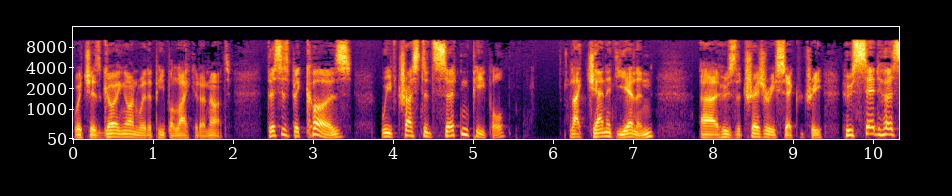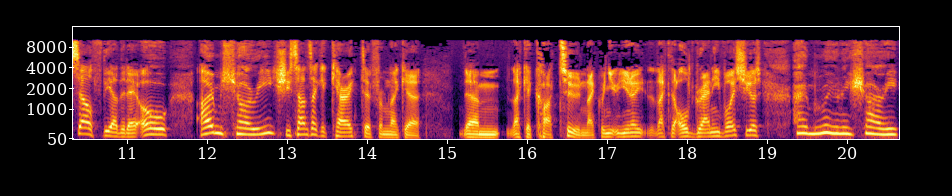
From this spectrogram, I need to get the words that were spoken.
which is going on whether people like it or not. This is because we've trusted certain people like Janet Yellen, uh, who's the Treasury Secretary, who said herself the other day, "Oh, I'm sorry." She sounds like a character from like a um, like a cartoon, like when you you know like the old granny voice. She goes, "I'm really sorry.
